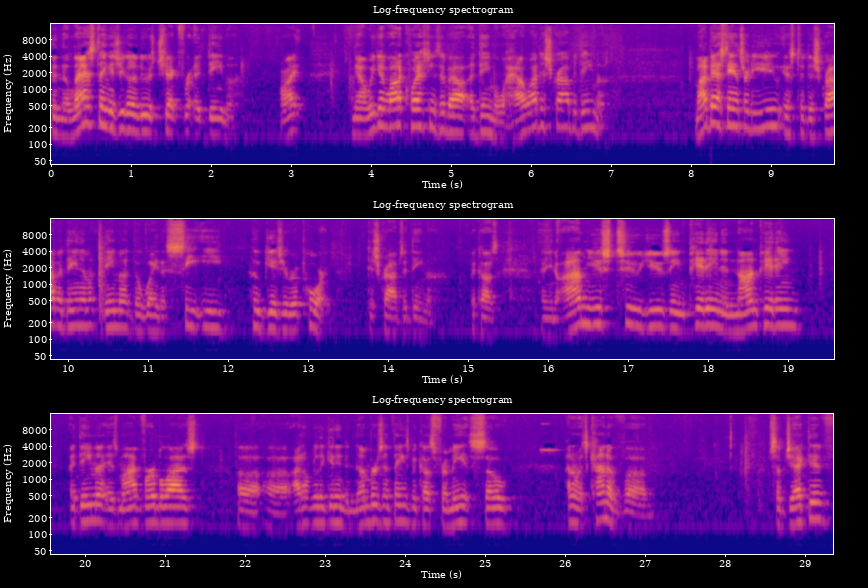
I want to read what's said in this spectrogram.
Then the last thing is you're going to do is check for edema. All right? Now, we get a lot of questions about edema. Well, how do I describe edema? My best answer to you is to describe edema, edema the way the CE who gives you a report describes edema. Because, you know, I'm used to using pitting and non-pitting edema as my verbalized. Uh, uh, I don't really get into numbers and things because for me it's so, I don't know, it's kind of uh, subjective.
